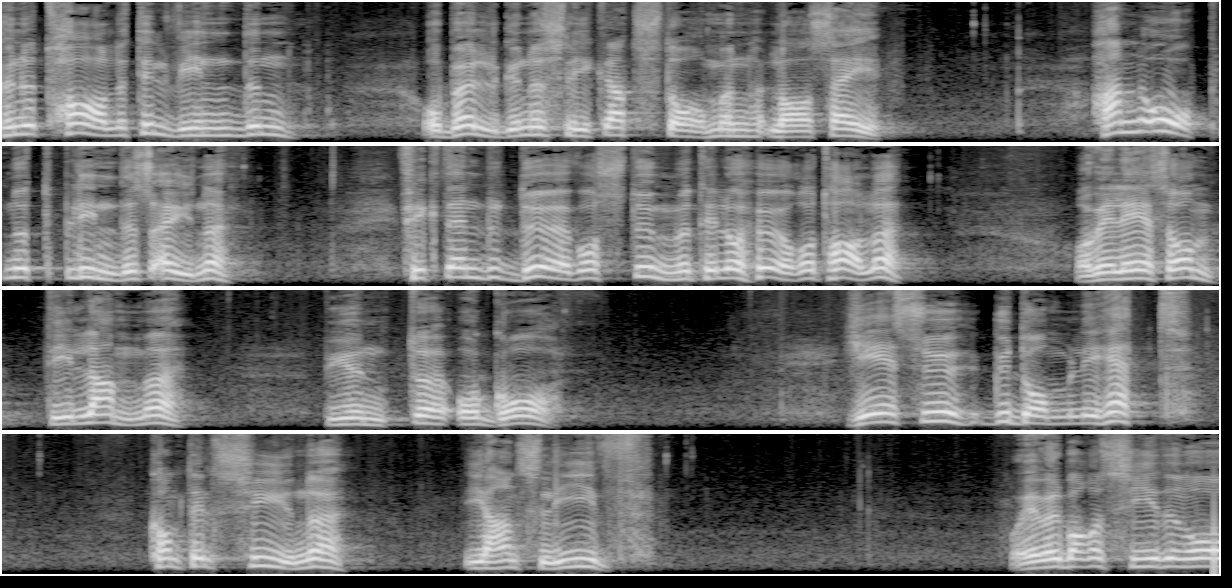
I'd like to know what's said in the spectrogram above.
kunne tale til vinden og bølgene slik at stormen la seg. Han åpnet blindes øyne, fikk den døve og stumme til å høre og tale. Og vi leser om de lamme begynte å gå. Jesu guddommelighet kom til syne i hans liv. Og jeg vil bare si det nå.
